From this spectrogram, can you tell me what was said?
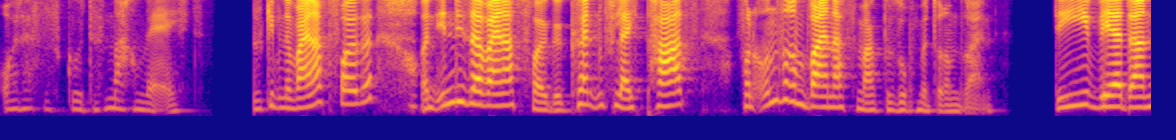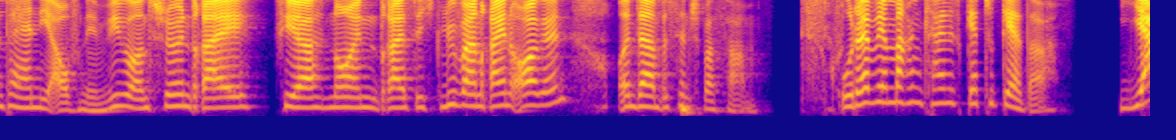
Oh, das ist gut. Das machen wir echt. Es gibt eine Weihnachtsfolge und in dieser Weihnachtsfolge könnten vielleicht Parts von unserem Weihnachtsmarktbesuch mit drin sein. Die wir dann per Handy aufnehmen, wie wir uns schön drei, vier, neun, 30 Glühwein reinorgeln und da ein bisschen Spaß haben. Oder wir machen ein kleines Get-Together. Ja,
